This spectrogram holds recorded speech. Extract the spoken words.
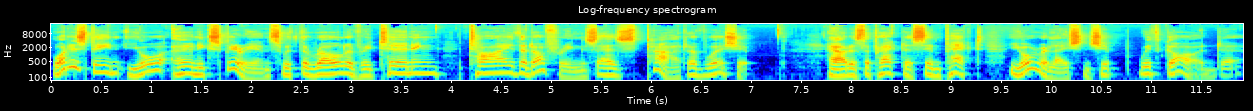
what has been your own experience with the role of returning tithe and offerings as part of worship? How does the practice impact your relationship with God?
